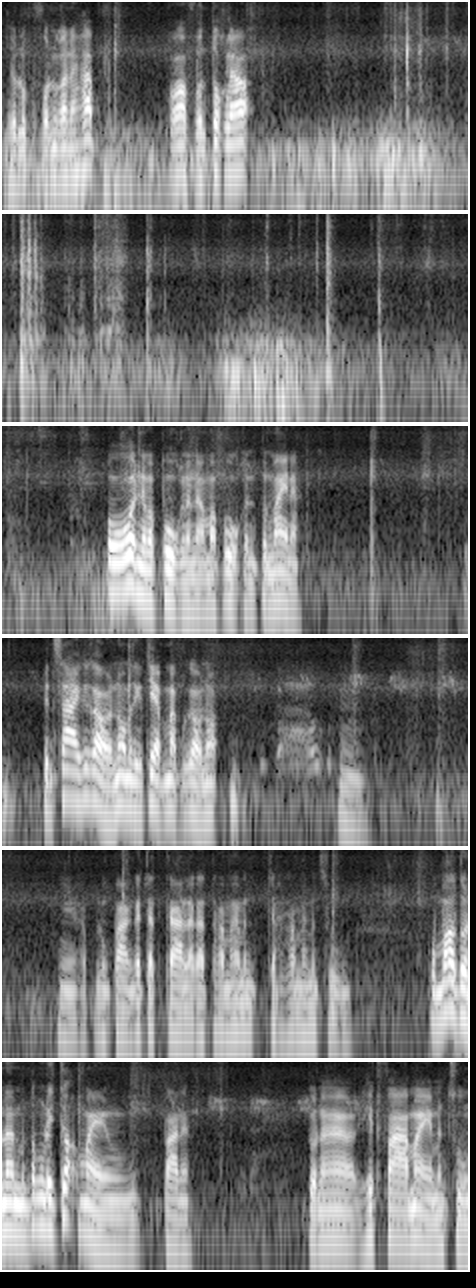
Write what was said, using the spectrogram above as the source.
เดี๋ยวหลบฝนก่อนนะครับ เพราะว่าฝนตกแล้วโอ้เนี่ยมาปลูกแล้วนะมาปลูกกันต้นไม้นะเป็นทรายคือเก่าเนาะมันจะเจ็บมากคือเก่าเนาะนี่ครับลุงปานก็จัดการแล้วก็ทำให้มันจะทำให้มันสูง ผมว่าตัวนั้นมันต้องเลยเจาะใหม่ปานเนี่ยตัวนั้นเห็ดฟ้าใหม่มันสูง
